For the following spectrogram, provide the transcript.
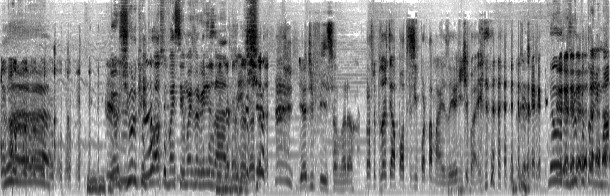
Ah! Eu juro que o próximo vai ser mais organizado, gente. Dia difícil, Amaral. Próximo episódio tem a pauta que se importa mais, aí a gente vai. Não, eu juro que eu tô animado.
